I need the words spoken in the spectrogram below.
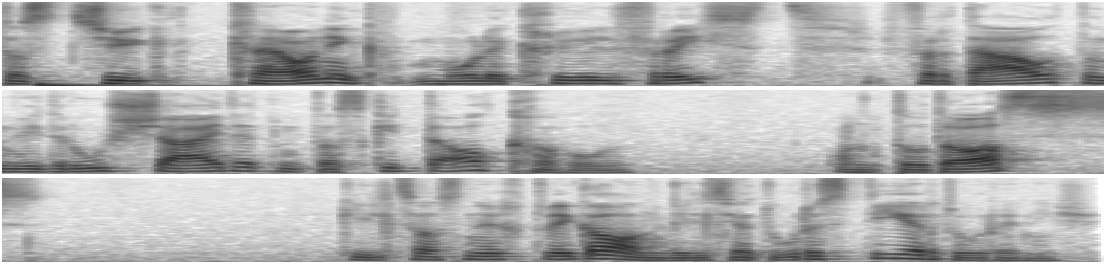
das Zeug, keine Ahnung, Molekül frisst, verdaut und wieder ausscheidet und das gibt Alkohol. Und durch das gilt es als nicht vegan, weil es ja durch ein Tier durch ist.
